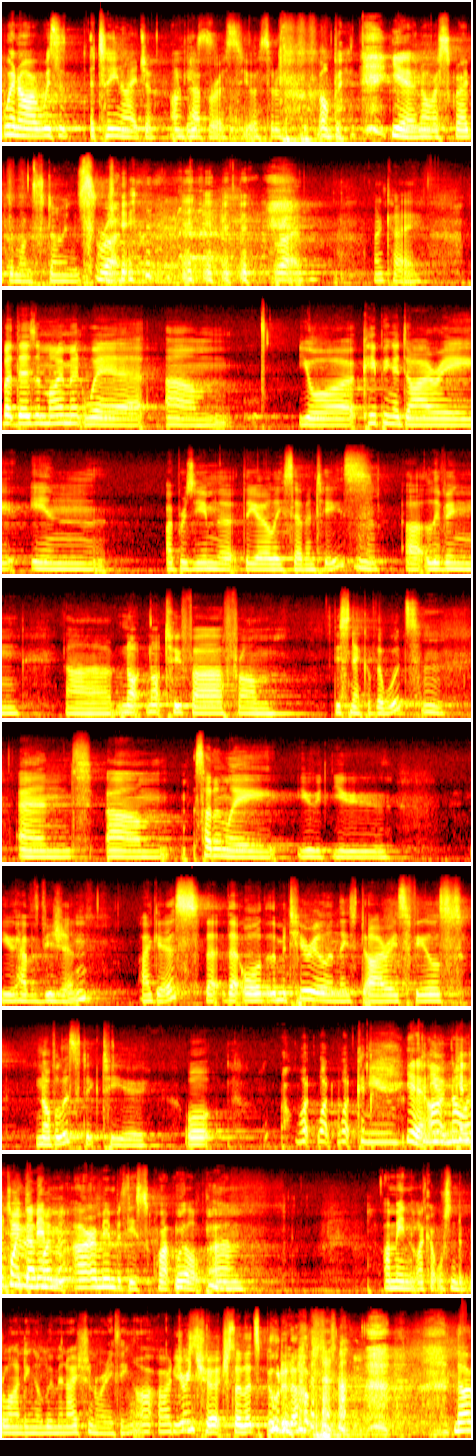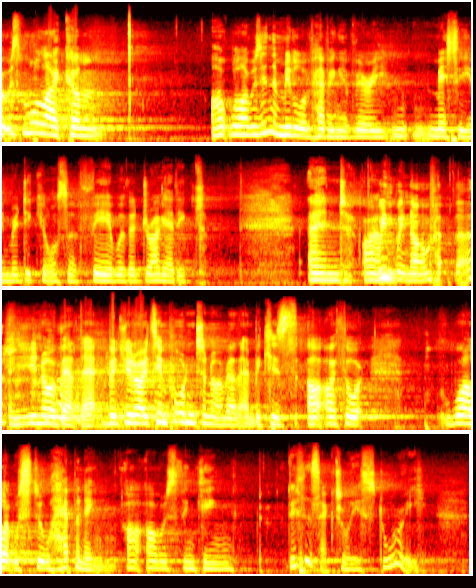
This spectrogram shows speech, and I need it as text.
when I was a, a teenager. On papyrus, you were sort of. on, yeah, no, I scraped them on stones. Right. right. Okay. But there's a moment where um, you're keeping a diary in, I presume, the, the early 70s, mm. uh, living uh, not, not too far from this neck of the woods. Mm. And um, suddenly you, you, you have a vision, I guess, that, that all the material in these diaries feels novelistic to you. Or what, what, what can you, yeah, can you I, no, I remember? I remember this quite well. Um, I mean, like it wasn't a blinding illumination or anything. I, I You're just... in church, so let's build it up. no, it was more like um, I, well, I was in the middle of having a very messy and ridiculous affair with a drug addict. And um, we, we know about that. and you know about that. But you know, it's important to know about that because I, I thought while it was still happening, I, I, was thinking, this is actually a story.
